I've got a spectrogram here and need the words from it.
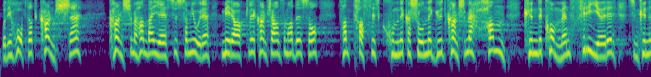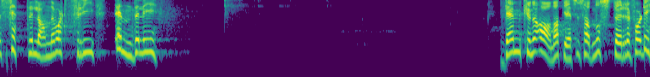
Og de håpte at kanskje, kanskje med han der Jesus som gjorde mirakler, kanskje han som hadde så fantastisk kommunikasjon med Gud, kanskje med han kunne det komme en frigjører som kunne sette landet vårt fri. Endelig. Hvem kunne ane at Jesus hadde noe større for dem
